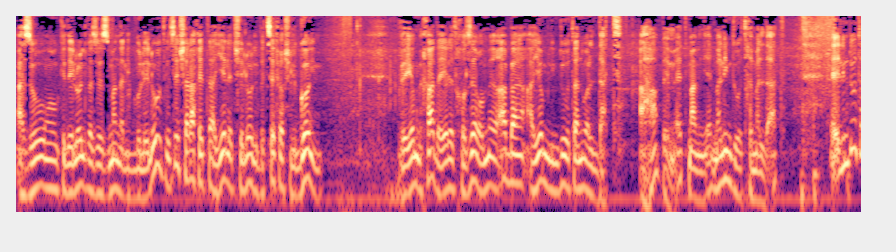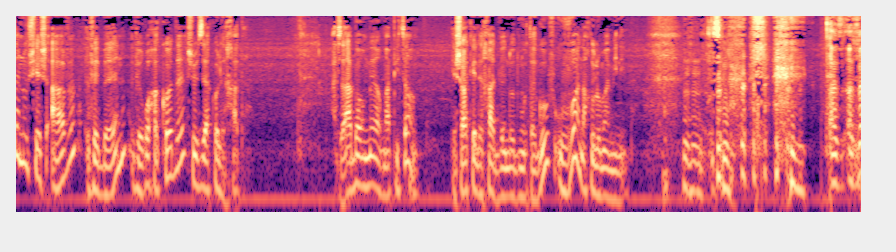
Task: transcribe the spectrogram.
אז הוא, כדי לא לבזבז זמן על התבוללות, וזה שלח את הילד שלו לבית ספר של גויים. ויום אחד הילד חוזר, אומר, אבא, היום לימדו אותנו על דת. אהה, באמת? מה? מה לימדו אתכם על דת? "אה, לימדו אותנו שיש אב ובן ורוח הקודש וזה הכל אחד. אז האבא אומר, מה פתאום? יש רק אל אחד ואין לו דמות הגוף, ובו אנחנו לא מאמינים. אז, אז,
